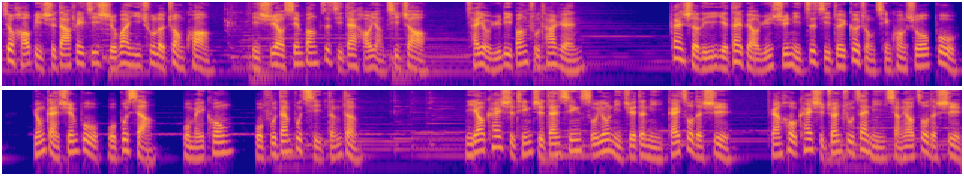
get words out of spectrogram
就好比是搭飞机时，万一出了状况，你需要先帮自己戴好氧气罩，才有余力帮助他人。干舍离也代表允许你自己对各种情况说不，勇敢宣布我不想，我没空，我负担不起等等。你要开始停止担心所有你觉得你该做的事，然后开始专注在你想要做的事，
